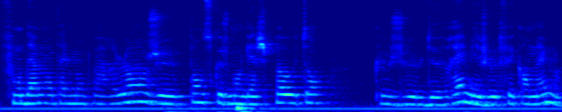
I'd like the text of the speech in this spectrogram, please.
Fondamentalement parlant, je pense que je m'engage pas autant que je le devrais, mais je le fais quand même.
